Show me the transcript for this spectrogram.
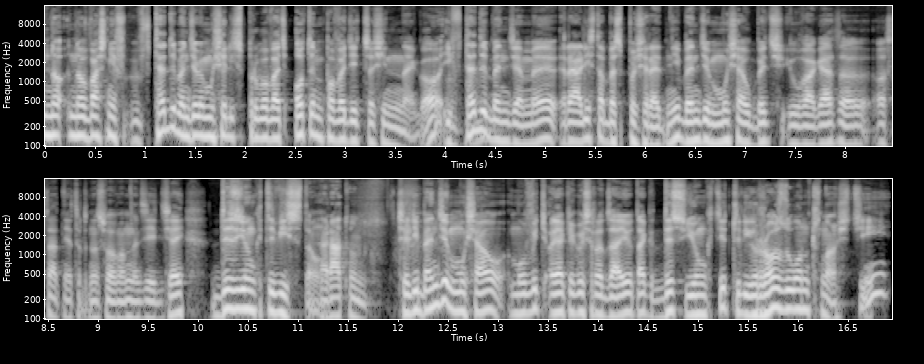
No, no właśnie wtedy będziemy musieli spróbować o tym powiedzieć coś innego i mhm. wtedy będziemy, realista bezpośredni, będzie musiał być, i uwaga, to ostatnie trudne słowo mam nadzieję dzisiaj, dysjunktywistą. Ratunku. Czyli będzie musiał mówić o jakiegoś rodzaju tak dysjunkcji, czyli rozłączności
